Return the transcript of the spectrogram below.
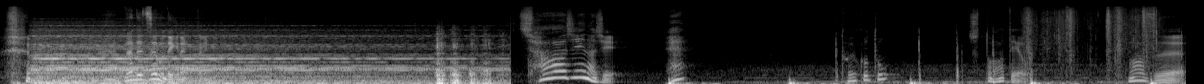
なんでズームできなかった今チャージエナジー。え？どういうこと？ちょっと待てよ。まず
